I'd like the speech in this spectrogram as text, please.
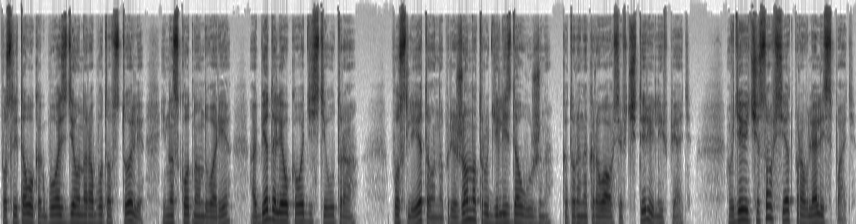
После того, как была сделана работа в стойле и на скотном дворе, обедали около десяти утра. После этого напряженно трудились до ужина, который накрывался в четыре или в пять. В девять часов все отправлялись спать.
